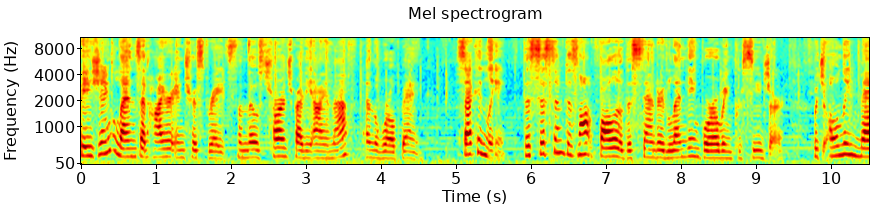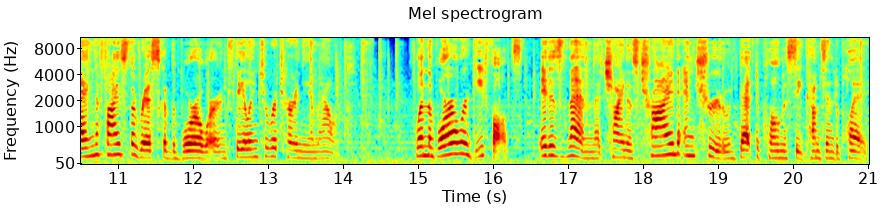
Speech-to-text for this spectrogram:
Beijing lends at higher interest rates than those charged by the IMF and the World Bank. Secondly, the system does not follow the standard lending borrowing procedure, which only magnifies the risk of the borrower in failing to return the amount. When the borrower defaults, it is then that China's tried and true debt diplomacy comes into play.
